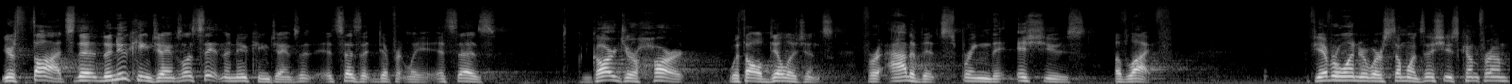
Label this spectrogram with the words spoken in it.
Your thoughts, the, the New King James, let's say it in the New King James, it, it says it differently. It says, guard your heart with all diligence, for out of it spring the issues of life. If you ever wonder where someone's issues come from,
